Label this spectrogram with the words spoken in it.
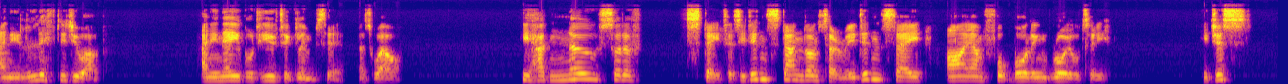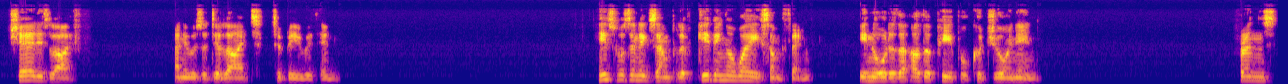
and he lifted you up and enabled you to glimpse it as well. He had no sort of status. He didn't stand on ceremony. He didn't say, I am footballing royalty. He just shared his life, and it was a delight to be with him. His was an example of giving away something in order that other people could join in. Friends,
